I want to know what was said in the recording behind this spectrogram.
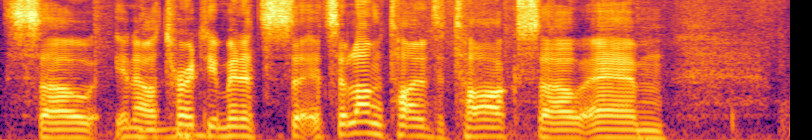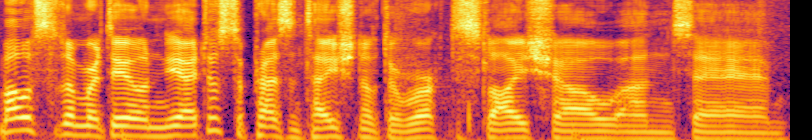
so you know, 30 minutes it's a long time to talk. So um, most of them are doing yeah just a presentation of their work, the slideshow, and um,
